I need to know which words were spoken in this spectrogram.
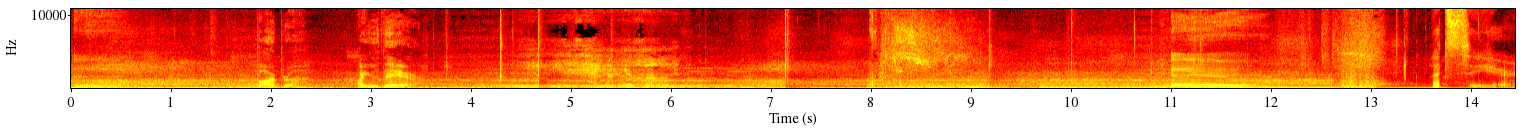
Uh, Barbara, are you there? Please hang up your phone. Ooh. Let's see here.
